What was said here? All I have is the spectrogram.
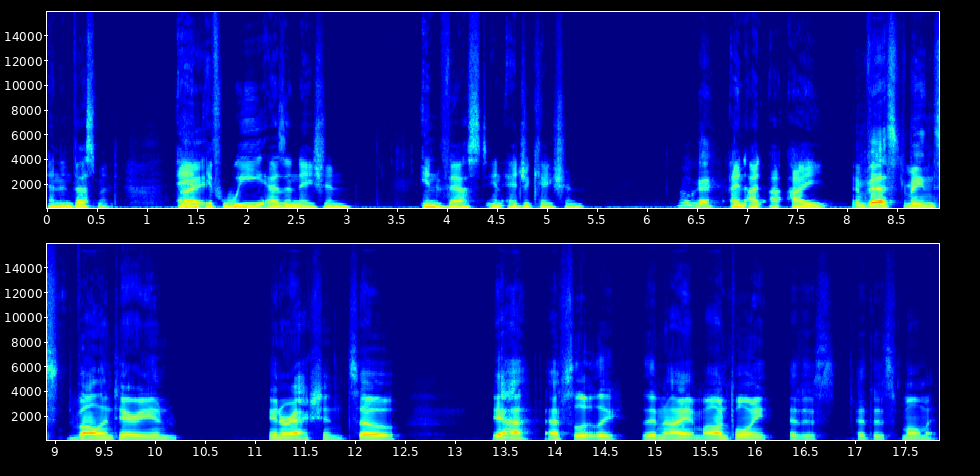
and investment. And Right. if we as a nation invest in education, Okay. and I, I, I Invest means voluntary and interaction. So, yeah, absolutely. Then I am on point at this at this moment.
